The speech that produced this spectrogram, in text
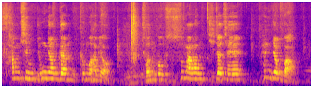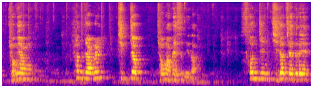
36년간 근무하며 전국 수많은 지자체의 행정과 경영 현장을 직접 경험했습니다. 선진 지자체들의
